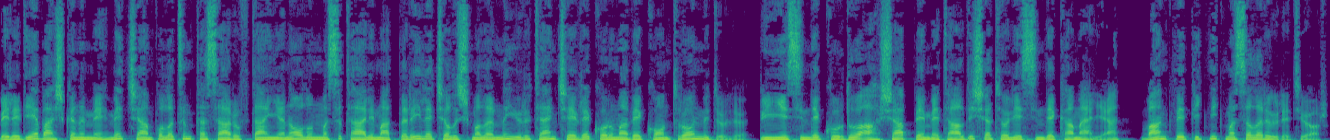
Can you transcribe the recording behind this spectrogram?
Belediye Başkanı Mehmet Can Polat'ın tasarruftan yana olunması talimatlarıyla çalışmalarını yürüten Çevre Koruma ve Kontrol Müdürlüğü, bünyesinde kurduğu ahşap ve metal diş atölyesinde kamelya, bank ve piknik masaları üretiyor.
